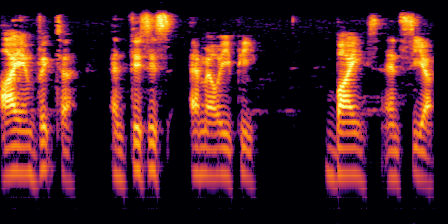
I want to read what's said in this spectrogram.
I am Victor, and this is MLEP. Bye and see ya.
